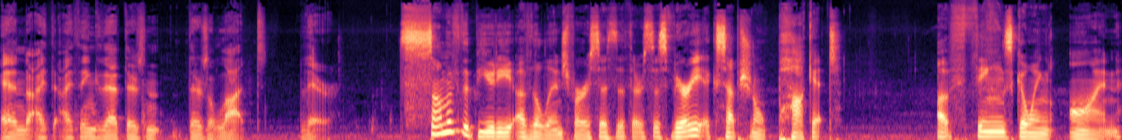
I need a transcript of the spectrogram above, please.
and I th- I think that there's n- there's a lot there. some of the beauty of the Lynch verse is that there's this very exceptional pocket of things going on.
